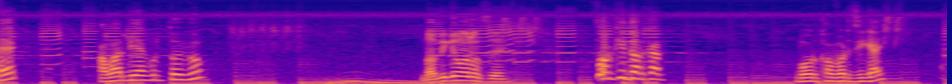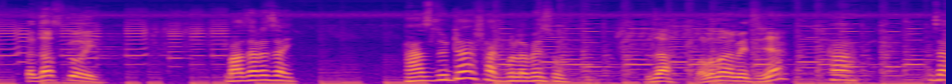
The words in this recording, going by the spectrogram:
দেখ আবার বিয়ে করতে হইব। ভাবি কেমন আছে? তোর কি দরকার? বোর খবর জিগাই। তা যাস কই? বাজারে যাই। হাঁস দুইটা শাকগুলা বেচুন যা ভালো দামে বেচিস হ্যাঁ? হ্যাঁ যা।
